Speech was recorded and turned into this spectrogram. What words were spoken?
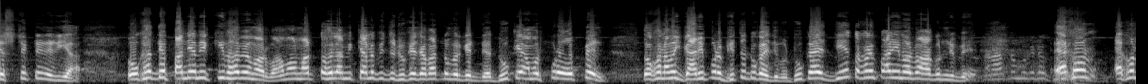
রেস্ট্রিক্টেড এরিয়া ওখান দিয়ে পানি আমি কীভাবে মারবো? আমার মারতে হলে আমি ক্যানোপিতে ঢুকে যাব আট নম্বর গেট দিয়ে? ঢুকে আমার পুরো ওপেন তখন আমি গাড়ি পুরো ভিতরে ঢুকাই দিব। ঢুকাই দিয়ে তখন পানি মারবো আগুন নিবে। এখন এখন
